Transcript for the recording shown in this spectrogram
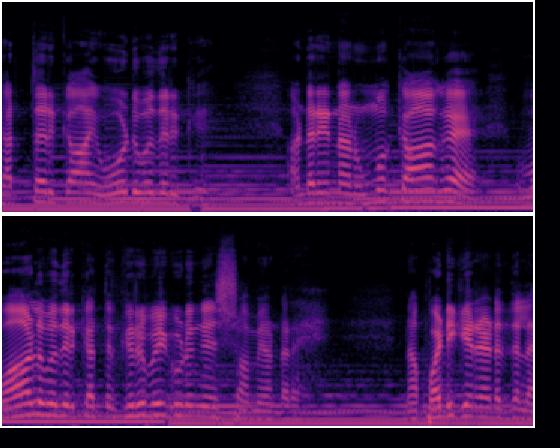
கர்த்தருக்காய் ஓடுவதற்கு ஆண்டவரே நான் உமக்காக வாழுவதற்கு கர்த்தர் கிருபை கொடுங்க சுவாமி ஆண்டரே நான் படிக்கிற இடத்துல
